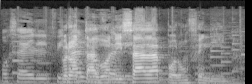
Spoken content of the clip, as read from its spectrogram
O sea, el final. no Protagonizada por un felino.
